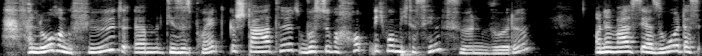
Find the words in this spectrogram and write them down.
verloren gefühlt, ähm, dieses Projekt gestartet, wusste überhaupt nicht, wo mich das hinführen würde. Und dann war es ja so, dass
